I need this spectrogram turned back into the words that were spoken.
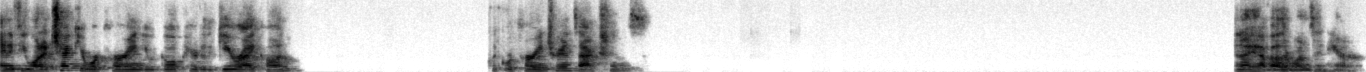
And if you want to check your recurring, you would go up here to the gear icon, click recurring transactions. And I have other ones in here.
